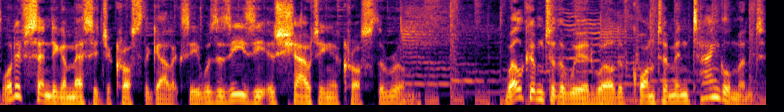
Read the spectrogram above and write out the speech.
What if sending a message across the galaxy was as easy as shouting across the room? Welcome to the weird world of quantum entanglement.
